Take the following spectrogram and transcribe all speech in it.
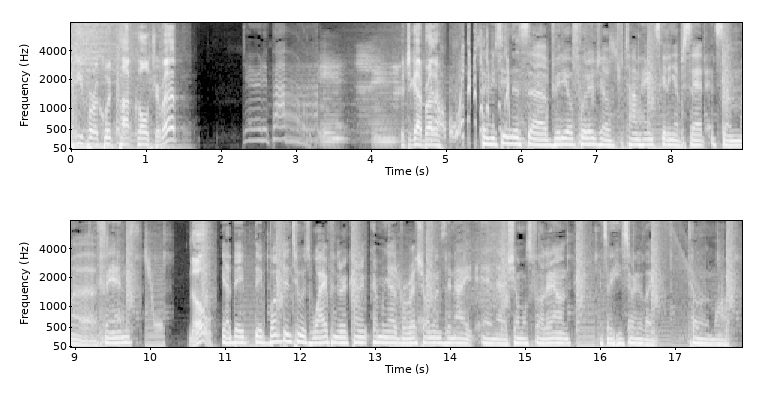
Maybe for a quick pop culture. But what you got, brother? So have you seen this uh, video footage of Tom Hanks getting upset at some uh, fans? No. Yeah, they they bumped into his wife when they were coming, coming out of a restaurant Wednesday night, and uh, she almost fell down, and so he started like telling them off.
